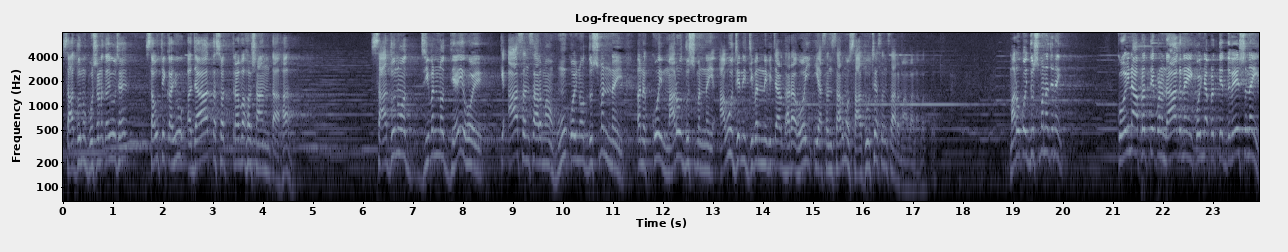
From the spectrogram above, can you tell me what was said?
સાધુનું ભૂષણ કયું છે? સૌથી કહ્યું, અજાત સત્રવ શાંતા. સાધુનો જીવનનો ધ્યેય હોય કે આ સંસારમાં હું કોઈનો દુશ્મન નહીં અને કોઈ મારો દુશ્મન નહીં. આવું જેની જીવનની વિચારધારા હોય એ આ સંસારનો સાધુ છે સંસારમાં, વાલા ભક્તો. મારો કોઈ દુશ્મન જ નહીં. કોઈના પ્રત્યે પણ રાગ નહીં, કોઈના પ્રત્યે દ્વેષ નહીં.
